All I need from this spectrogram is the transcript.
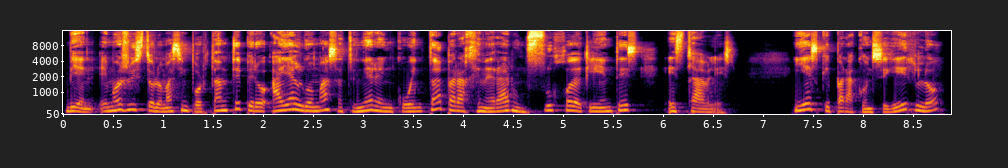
Bien, hemos visto lo más importante, pero hay algo más a tener en cuenta para generar un flujo de clientes estables. Y es que para conseguirlo,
